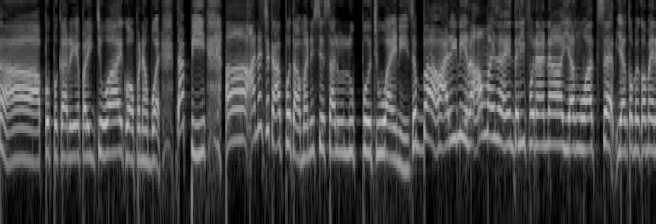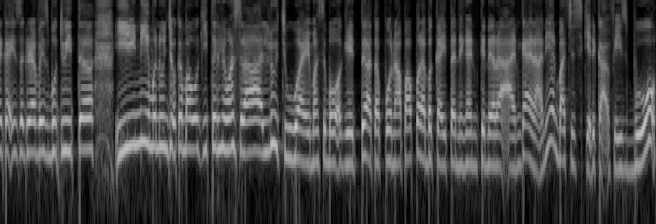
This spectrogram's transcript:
Ha, apa perkara yang paling cuai korang pernah buat. Tapi uh, Ana cakap apa tau manusia selalu lupa cuai ni. Sebab hari ni ramai sangat yang telefon Ana, yang WhatsApp, yang komen-komen dekat Instagram, Facebook, Twitter. Ini menunjukkan bahawa kita ni memang selalu cuai masa bawa kereta ataupun apa-apa lah berkaitan dengan kenderaan kan. Ha, ni yang baca sikit dekat Facebook.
